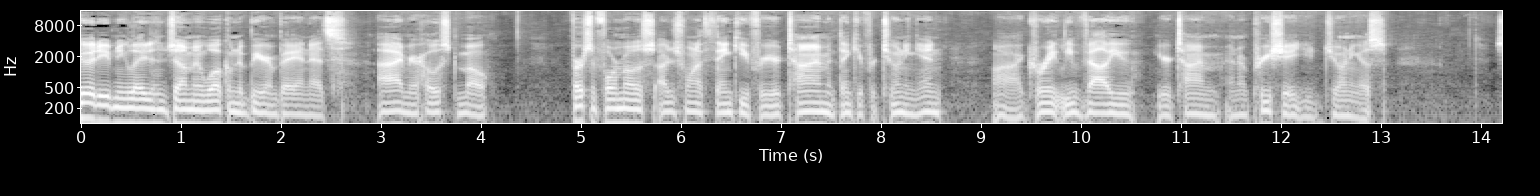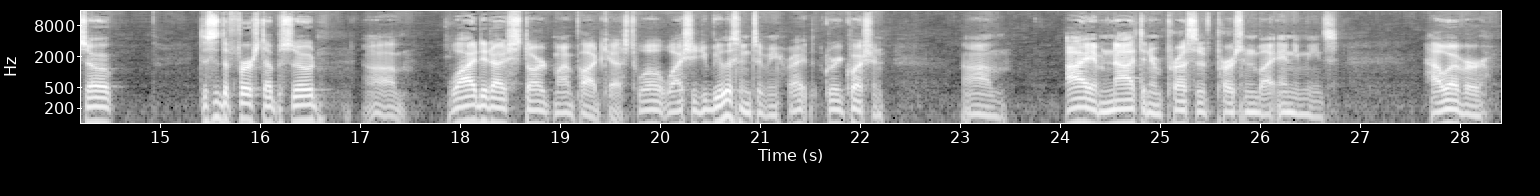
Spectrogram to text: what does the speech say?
Good evening, ladies and gentlemen. Welcome to Beer and Bayonets. I'm your host, Mo. First and foremost, I just want to thank you for your time and thank you for tuning in. Uh, I greatly value your time and appreciate you joining us. So, this is the first episode. Um, why did I start my podcast? Well, why should you be listening to me, right? Great question. Um, I am not an impressive person by any means. However,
